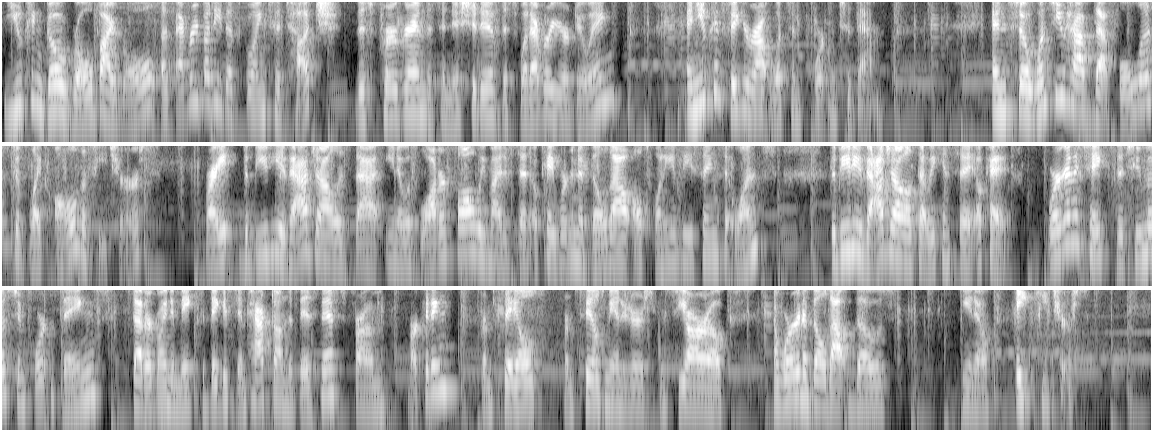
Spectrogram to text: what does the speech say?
you can go role by role of everybody that's going to touch this program this initiative this whatever you're doing and you can figure out what's important to them. And so once you have that full list of like all the features right? The beauty of Agile is that, you know, with Waterfall, we might have said, okay, we're going to build out all 20 of these things at once. The beauty of Agile is that we can say, okay, we're going to take the two most important things that are going to make the biggest impact on the business from marketing, from sales, from sales managers, from CRO, and we're going to build out those, you know, eight features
